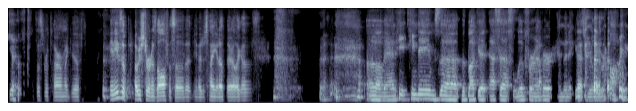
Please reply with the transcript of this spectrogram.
gift? This retirement gift. He needs a poster in his office of it, you know, just hanging up there like that's. oh man, he he names uh, the bucket SS Live Forever, and then it goes really wrong.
